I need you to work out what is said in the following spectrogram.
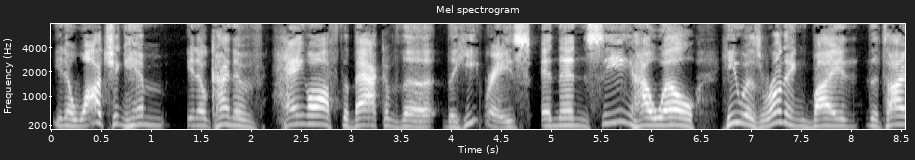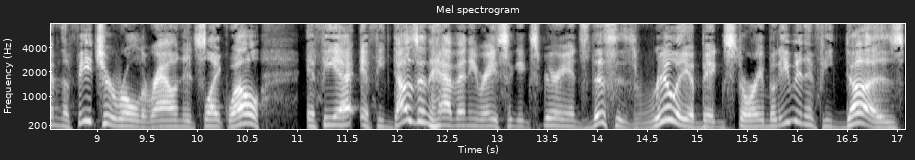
you know, watching him, you know, kind of hang off the back of the the heat race and then seeing how well he was running by the time the feature rolled around, it's like, well, if he if he doesn't have any racing experience, this is really a big story. But even if he does,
